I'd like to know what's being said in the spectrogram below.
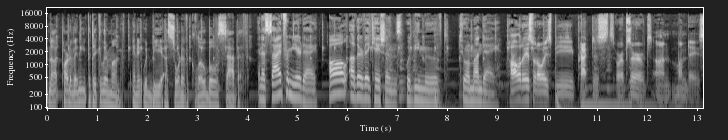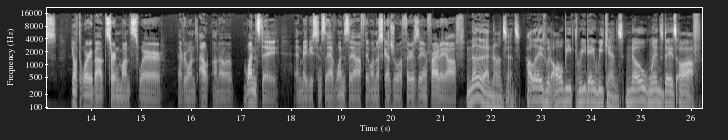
not part of any particular month, and it would be a sort of global Sabbath. And aside from Year Day, all other vacations would be moved to a Monday. Holidays would always be practiced or observed on Mondays. You don't have to worry about certain months where everyone's out on a Wednesday and maybe since they have Wednesday off, they want to schedule a Thursday and Friday off. None of that nonsense. Holidays would all be three day weekends, no Wednesdays off.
